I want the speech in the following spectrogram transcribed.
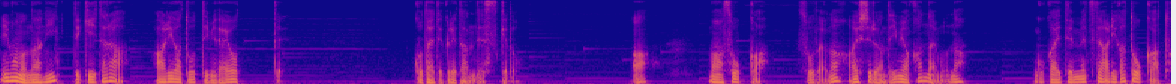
今の何って聞いたら、ありがとうって意味だよって答えてくれたんですけど、あ、まあそうか。そうだよな。愛してるなんて意味わかんないもんな。誤解点滅でありがとうか、と。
